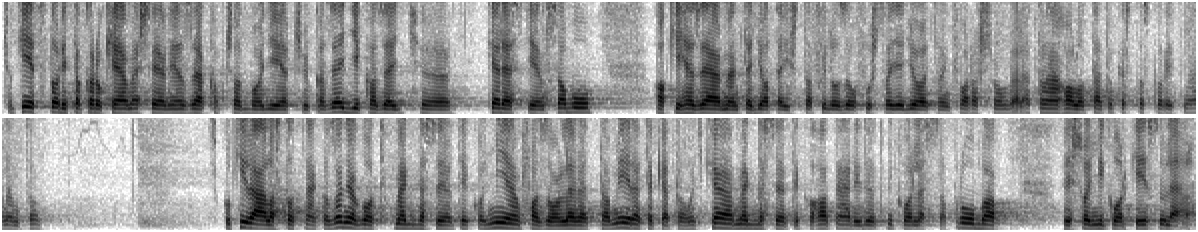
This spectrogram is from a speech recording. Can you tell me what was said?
Csak két sztorit akarok elmesélni ezzel kapcsolatban, hogy értsük. Az egyik az egy keresztjén Szabó, akihez elment egy ateista filozófust, hogy egy öltönyt varasson vele. Talán hallottátok ezt a sztorit, már nem tudom. Akkor kiválasztották az anyagot, megbeszélték, hogy milyen fazon levette a méreteket, ahogy kell, megbeszélték a határidőt, mikor lesz a próba, és hogy mikor készül el.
